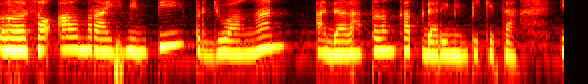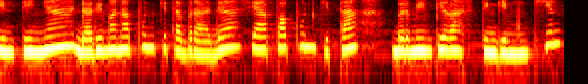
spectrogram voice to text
Uh, soal meraih mimpi, perjuangan, adalah pelengkap dari mimpi kita. Intinya, dari mana pun kita berada, siapa pun kita, bermimpilah setinggi mungkin,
